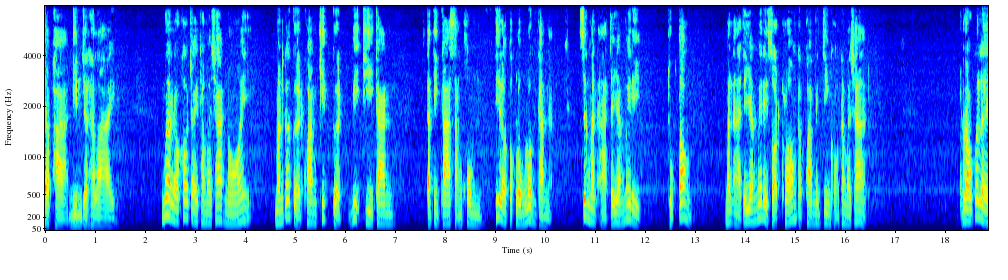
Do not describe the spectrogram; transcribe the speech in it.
จะผ่าดินจะทลาย เมื่อเราเข้าใจธรรมชาติน้อย มันก็เกิดความคิดเกิดวิธีการ กติกาสังคมที่เราตกลงร่วมกันน่ะซึ่งมันอาจจะยังไม่ได้ถูกต้อง มันอาจจะยังไม่ได้สอดคล้องกับความเป็นจริงของธรรมชาติ เราก็เลย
